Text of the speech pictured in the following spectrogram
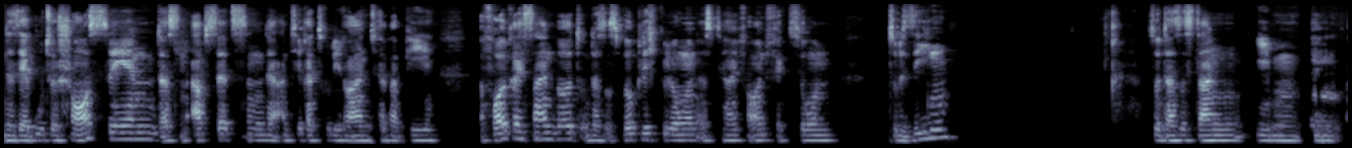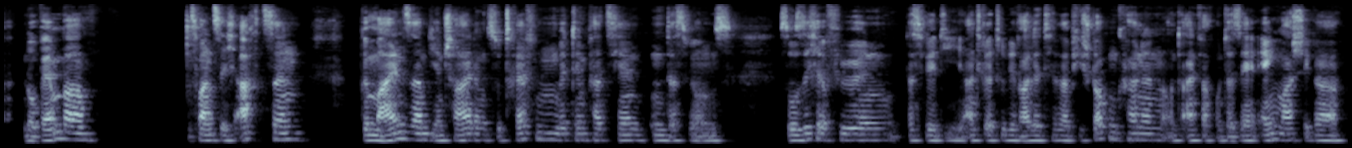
eine sehr gute Chance sehen, dass ein Absetzen der antiretroviralen Therapie erfolgreich sein wird und dass es wirklich gelungen ist, die HIV-Infektion zu besiegen, so dass es dann eben im November 2018 gemeinsam die Entscheidung zu treffen mit dem Patienten, dass wir uns so sicher fühlen, dass wir die antiretrovirale Therapie stoppen können und einfach unter sehr engmaschiger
